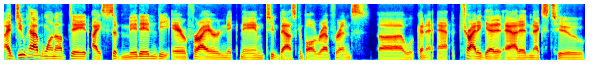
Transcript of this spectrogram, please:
I do have one update. I submitted the air fryer nickname to Basketball Reference. Uh, we're gonna try to get it added next to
